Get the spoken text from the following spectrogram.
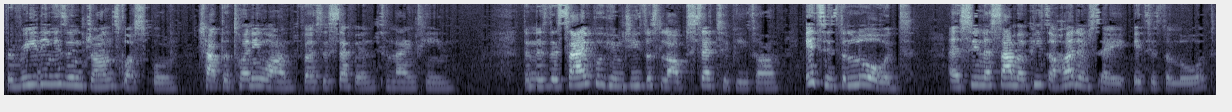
The reading is in John's Gospel, chapter 21, verses 7 to 19. Then the disciple whom Jesus loved said to Peter, It is the Lord. As soon as Simon Peter heard him say, It is the Lord,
